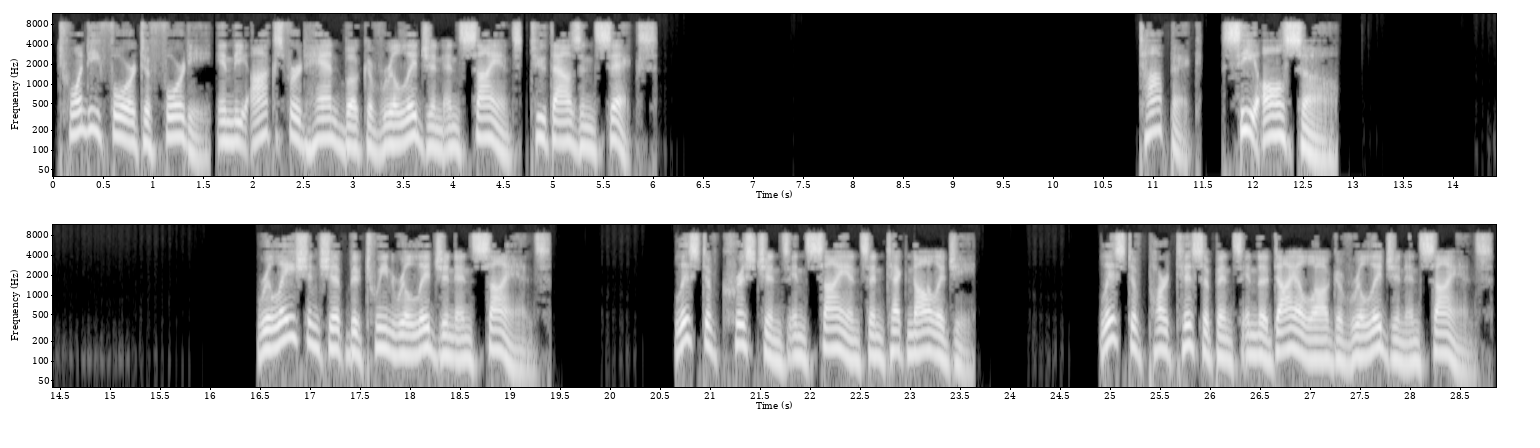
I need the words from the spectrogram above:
24–40 in the Oxford Handbook of Religion and Science 2006. See also Relationship between religion and science List of Christians in science and technology. List of participants in the dialogue of religion and science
